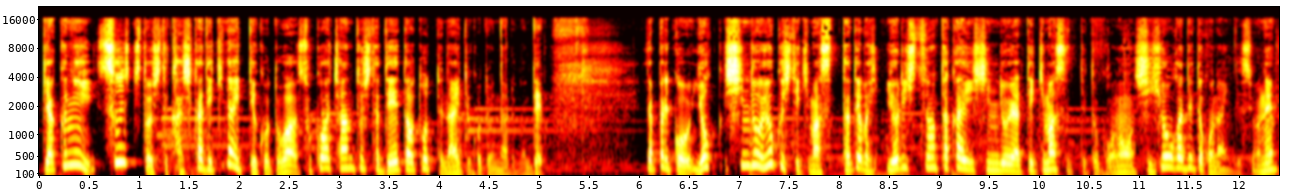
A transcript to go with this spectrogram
逆に数値として可視化できないっていうことはそこはちゃんとしたデータを取ってないということになるのでやっぱりこうよ診療を良くしていきます例えばより質の高い診療をやっていきますってとこの指標が出てこないんですよね。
